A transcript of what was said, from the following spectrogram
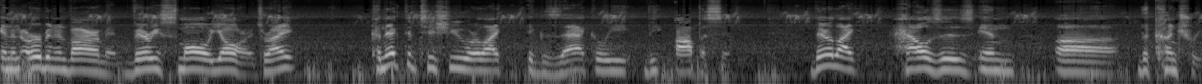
in an urban environment, very small yards, right? Connective tissue are like exactly the opposite. They're like houses in uh, the country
